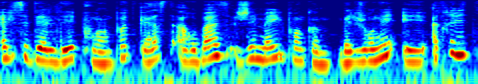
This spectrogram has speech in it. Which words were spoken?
lcdld.podcast.gmail.com. Belle journée et à très vite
